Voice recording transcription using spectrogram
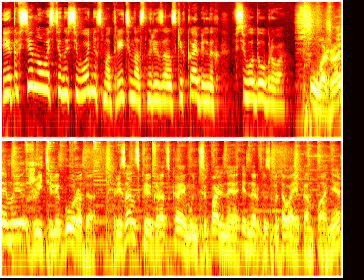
И это все новости на сегодня. Смотрите нас на Рязанских кабельных. Всего доброго. Уважаемые жители города, Рязанская городская муниципальная энергосбытовая компания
